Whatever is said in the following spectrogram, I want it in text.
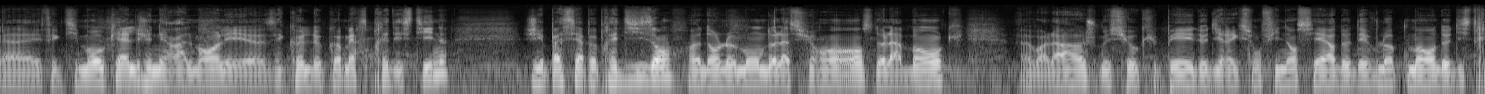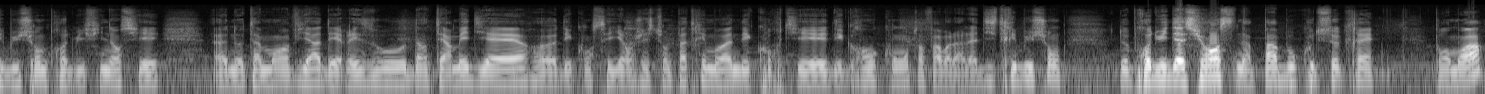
euh, effectivement auxquelles généralement les euh, écoles de commerce prédestinent. J'ai passé à peu près 10 ans euh, dans le monde de l'assurance, de la banque. voilà, je me suis occupé de direction financière, de développement, de distribution de produits financiers, notamment via des réseaux d'intermédiaires, des conseillers en gestion de patrimoine, des courtiers, des grands comptes. Enfin voilà, la distribution de produits d'assurance n'a pas beaucoup de secrets pour moi.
